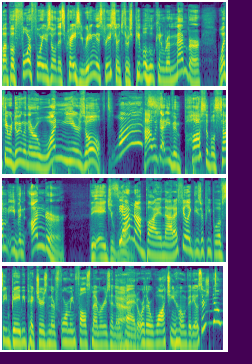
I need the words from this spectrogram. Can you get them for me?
But before four years old, it's crazy. Reading this research, there's people who can remember what they were doing when they were one years old. what? How is that even possible? Some even under the age of See, one. I'm not buying that. I feel like these are people who have seen baby pictures and they're forming false memories in their Yeah. head or they're watching home videos. There's no.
